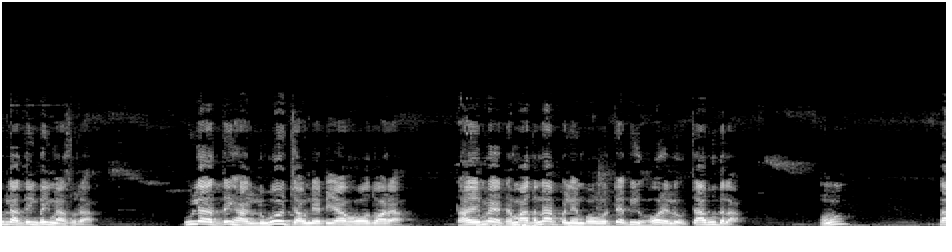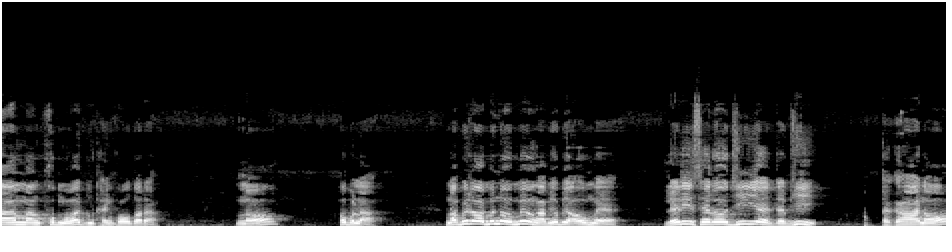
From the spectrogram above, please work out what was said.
ဥလာသိမ့်ဗိမ့်မှဆိုတာဥလာသိမ့်ဟာလူဘုတ်ကြောင့်တဲ့တရားဟောသွားတာဒါပေမဲ့ဓမ္မဒါနပလင်ဘောကိုတက်ပြီးဟောတယ်လို့ကြားဘူးသလားဟမ်တာမန်ခုံကတူထိုင်ဖောသွားတာနော်ဟုတ်ပလားနောက်ပြီးတော့မင်းတို့မင်းတို့ငါပြောပြအောင်မယ်လေဒီဆယ်တော်ကြီးရဲ့တပြိတကားနော်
